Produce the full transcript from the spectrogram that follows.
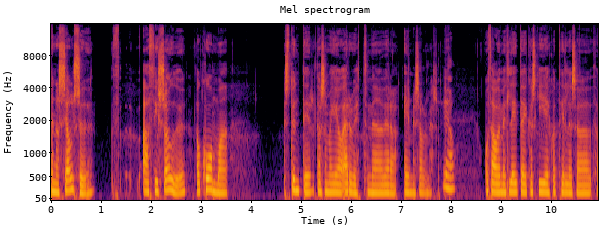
En að sjálfsögðu að því sögðu þá koma stundir þar sem að ég á erfitt með að vera ein með sjálfur mér. Já, og þá er mitt leita ég kannski í eitthvað til þess að þá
